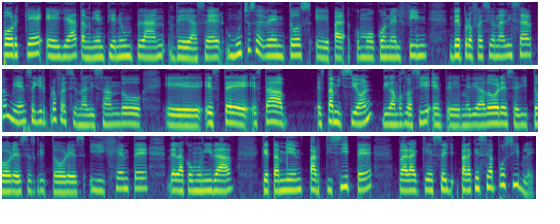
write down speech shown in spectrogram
porque ella también tiene un plan de hacer muchos eventos eh, para, como con el fin de profesionalizar también, seguir profesionalizando eh, este, esta esta misión, digámoslo así, entre mediadores, editores, escritores y gente de la comunidad que también participe para que se, para que sea posible,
